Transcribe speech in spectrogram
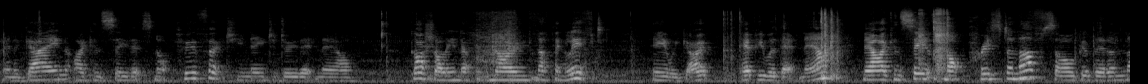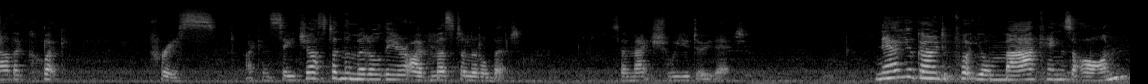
And again, I can see that's not perfect. You need to do that now. Gosh, I'll end up with no, nothing left. There we go. Happy with that now. Now I can see it's not pressed enough, so I'll give that another quick press. I can see just in the middle there I've missed a little bit. So make sure you do that. Now you're going to put your markings on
